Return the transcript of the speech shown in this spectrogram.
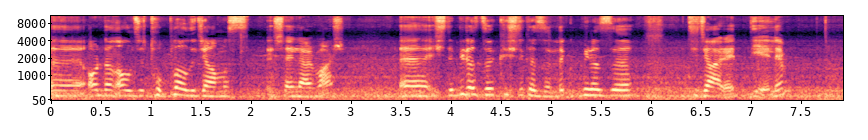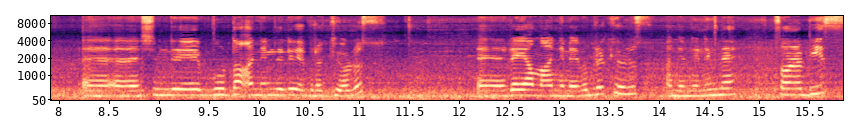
Eee, oradan alıcı, toplu alacağımız şeyler var. Eee işte birazı kışlık hazırlık, birazı ticaret diyelim. Eee, şimdi burada annemleri bırakıyoruz. E, Reyhan'la annemi eve bırakıyoruz. Annemlerin evine. Sonra biz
